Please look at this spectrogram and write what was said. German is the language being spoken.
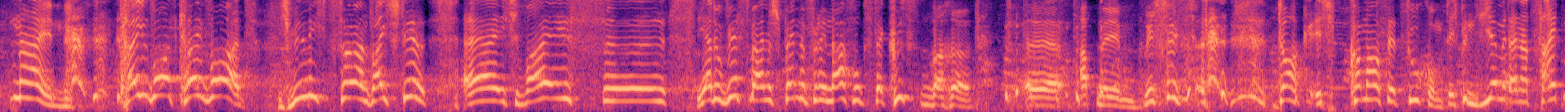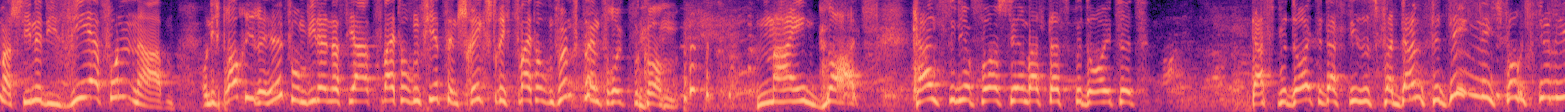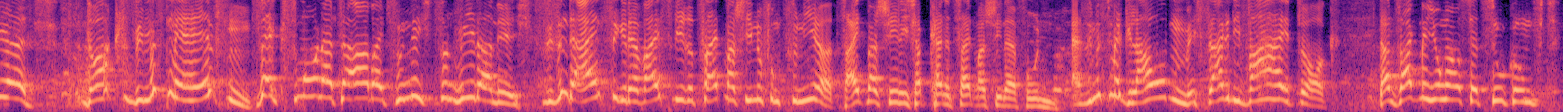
Nein. Kein Wort, kein Wort. Ich will nichts hören, sei still. Äh, ich weiß, äh, ja, du willst mir eine Spende für den Nachwuchs der Küstenwache äh, abnehmen, richtig? Doc, ich komme aus der Zukunft. Ich bin hier mit einer Zeitmaschine, die Sie erfunden haben. Und ich brauche Ihre Hilfe, um wieder in das Jahr 2014-2015 zurückzukommen. Mein Gott! Kannst du dir vorstellen, was das bedeutet? Das bedeutet, dass dieses verdammte Ding nicht funktioniert. Doc, Sie müssen mir helfen. Sechs Monate Arbeit für nichts und wieder nichts. Sie sind der Einzige, der weiß, wie Ihre Zeitmaschine funktioniert. Zeitmaschine, ich habe keine Zeitmaschine erfunden. Also Sie müssen mir glauben. Ich sage die Wahrheit, Doc. Dann sag mir, Junge aus der Zukunft,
